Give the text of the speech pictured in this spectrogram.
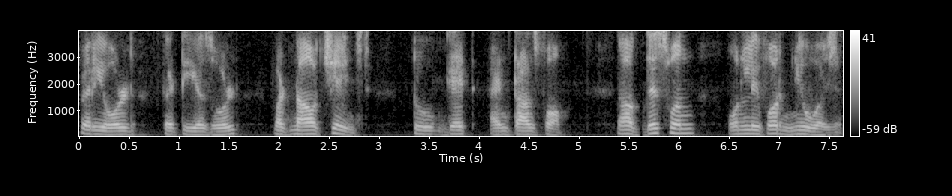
very old, 30 years old, but now changed to get and transform. Now this one only for new version.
